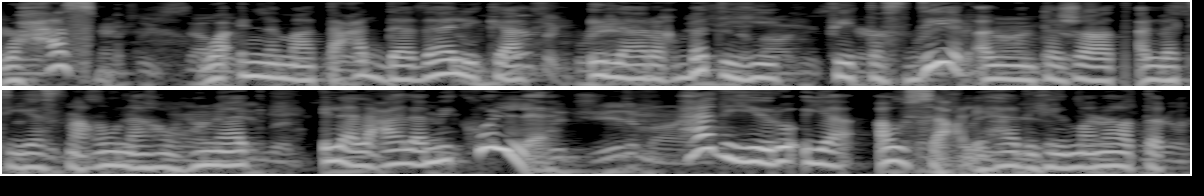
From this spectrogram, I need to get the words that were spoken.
وحسب، وإنما تعدى ذلك إلى رغبته في تصدير المنتجات التي يصنعونها هناك إلى العالم كله. هذه رؤية أوسع لهذه المناطق،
